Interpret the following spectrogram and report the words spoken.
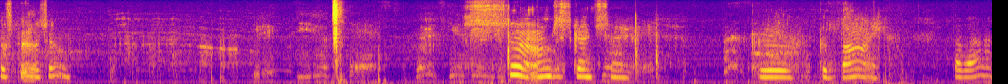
Just put it down. So I'm just going to say good, goodbye. Bye bye.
